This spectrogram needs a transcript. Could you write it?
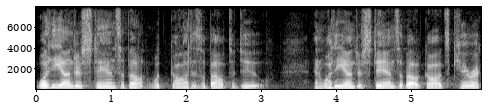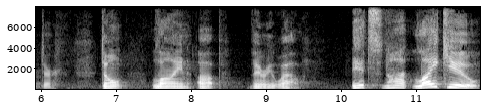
what he understands about what God is about to do and what he understands about God's character don't line up very well. It's not like you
